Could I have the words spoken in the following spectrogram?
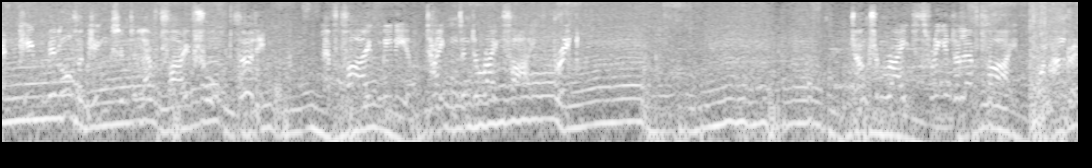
And keep middle for kinks into left 5 short, 30. Left 5 medium, tightens into right 5, brake. Junction right, 3 into left 5, 100.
